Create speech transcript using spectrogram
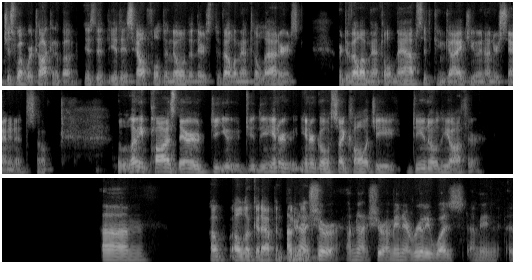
just what we're talking about is that it is helpful to know that there's developmental ladders or developmental maps that can guide you in understanding it. So let me pause there. Do you do the inter, integral psychology do you know the author Um, I'll, I'll look it up and put it in. I'm not sure. I'm not sure. I mean, it really was, I mean, uh,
